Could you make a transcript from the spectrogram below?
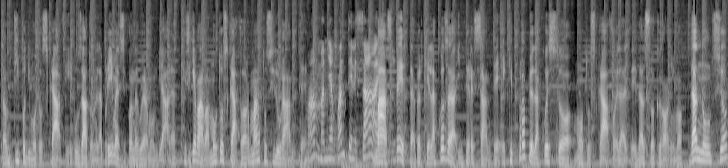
da un tipo di motoscafi usato nella prima e seconda guerra mondiale, che si chiamava motoscafo armato silurante. Mamma mia, quante ne sai! Ma aspetta, perché la cosa interessante è che proprio da questo motoscafo e, da- e dal suo acronimo, D'Annunzio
